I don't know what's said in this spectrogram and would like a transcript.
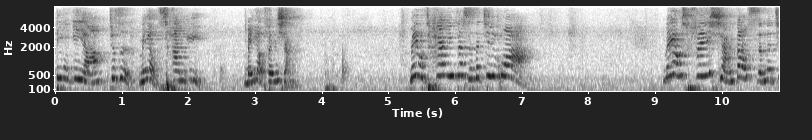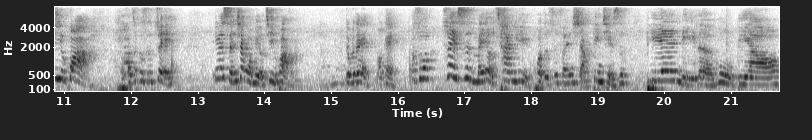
定义啊，就是没有参与，没有分享，没有参与在神的计划，没有分享到神的计划。哇，这个是罪，因为神向我们有计划嘛。对不对？OK，他说罪是没有参与或者是分享，并且是偏离了目标，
